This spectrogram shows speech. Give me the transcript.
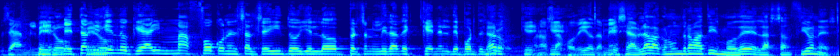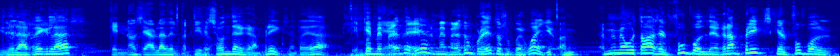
O sea, me- Pero- me, estás pero- diciendo que hay más foco en el salseíto y en las personalidades que en el deporte? Claro, que, Bueno, que- se ha jodido también. que se hablaba con un dramatismo de las sanciones y de las reglas Que no se habla del partido. que son del Grand Prix, en realidad. 100%, Que me parece ¿eh? bien, me parece un proyecto súper guay. A, a mí me gusta más el fútbol del Grand Prix que el fútbol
